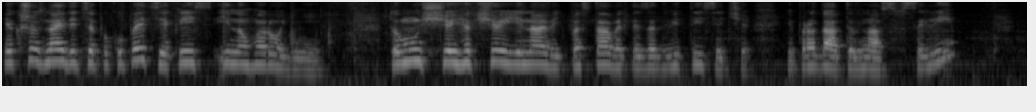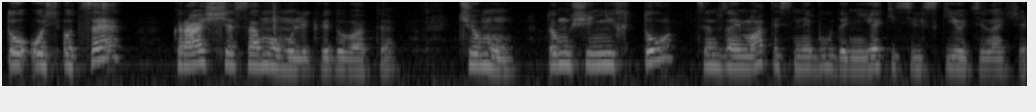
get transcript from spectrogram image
якщо знайдеться покупець якийсь іногородній. Тому що якщо її навіть поставити за 2000 і продати в нас в селі, то ось оце краще самому ліквідувати. Чому? Тому що ніхто цим займатися не буде, ніякі сільські оці наші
